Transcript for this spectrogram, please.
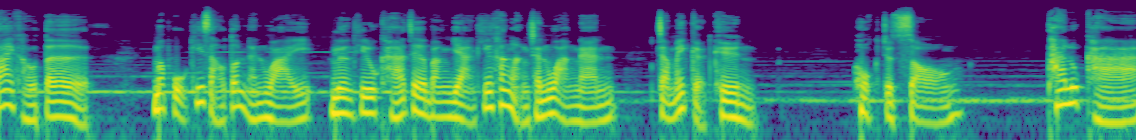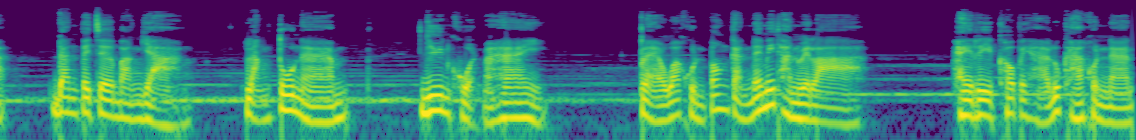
ใต้เคาน์เตอร์ มาผูกที่เสาต้นนั้นไว้ เรื่องที่ลูกค้าเจอบางอย่างที่ข้างหลังชั้นวางนั้น จะไม่เกิดขึ้น 6.2 ถ้าลูกค้าดันไปเจอบางอย่าง หลังตู้น้ำยื่นขวดมาให้ แปลว่าคุณป้องกันได้ไม่ทันเวลา ให้รีบเข้าไปหาลูกค้าคนนั้น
